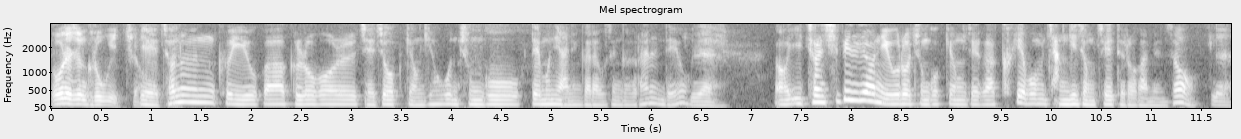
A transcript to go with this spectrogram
올해 좀 그러고 있죠. 예, 저는 네. 그 이유가 글로벌 제조업 경기 혹은 중국 때문이 아닌가라고 생각을 하는데요. 네. 어, 2011년 이후로 중국 경제가 크게 보면 장기 정체에 들어가면서 네.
